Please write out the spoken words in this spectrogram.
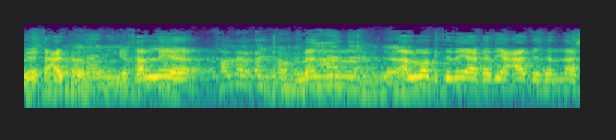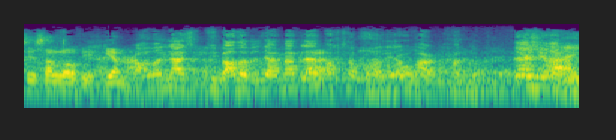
يتعدى يخليه من الوقت ذاك ذي عادة الناس يصلوا فيه جمعة بعض الناس في بعض البلدان ما بلا وقت الظهر أو حقه ليش يغني؟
